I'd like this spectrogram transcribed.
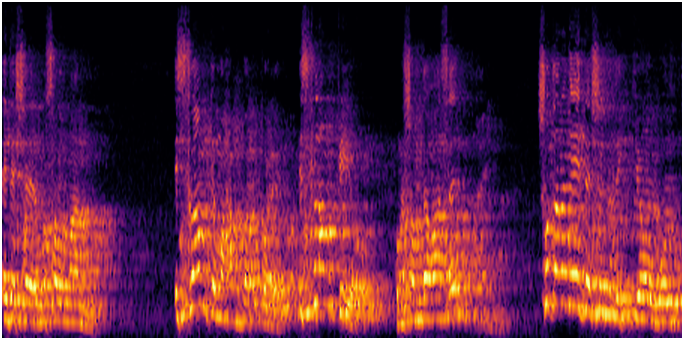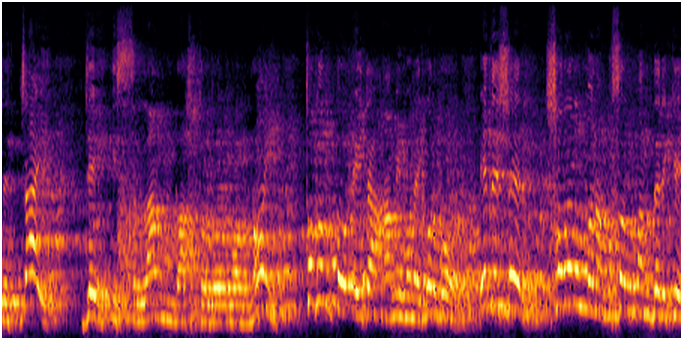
এদেশের মুসলমান ইসলামকে মহাব্বত করে, ইসলাম প্রিয়, কোন সন্দেহ আছে? সুতরাং এই দেশে যদি কেউ বলতে চায় যে ইসলাম রাষ্ট্র ধর্ম নয়, তখন তো এটা আমি মনে করব, এদেশের সরলমানা মুসলমানদেরকে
